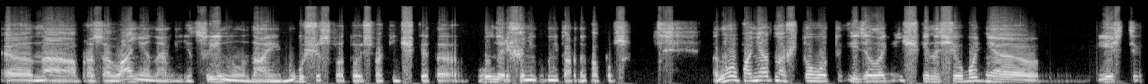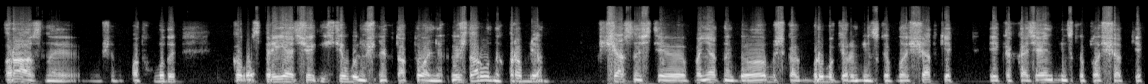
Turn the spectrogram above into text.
э, на образование, на медицину, на имущество, то есть фактически это полное решение гуманитарных вопросов. Но понятно, что вот идеологически на сегодня есть разные общем, подходы к восприятию и сегодняшних актуальных международных проблем. В частности, понятно, Беларусь как брокер Минской площадки и как хозяин Минской площадки,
